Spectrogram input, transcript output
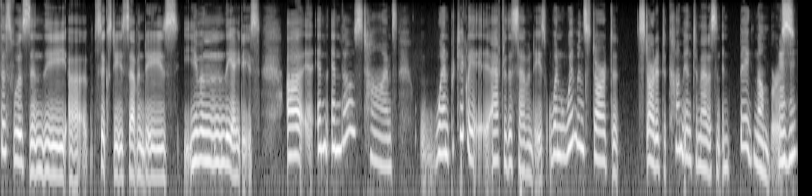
this was in the uh, 60s, 70s, even the 80s. Uh, in in those times, when particularly after the 70s, when women started started to come into medicine in big numbers. Mm -hmm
